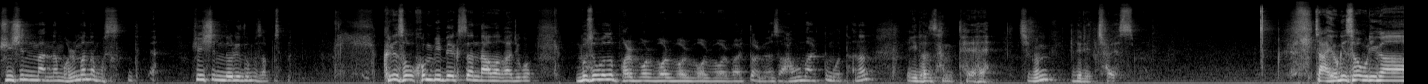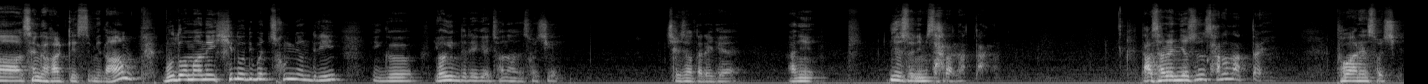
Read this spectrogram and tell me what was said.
귀신 만나면 얼마나 무서운데 귀신 놀이도 무섭잖아. 그래서 혼비백산 나와가지고 무서워서 벌벌벌벌벌벌 떨면서 아무 말도 못하는 이런 상태에 지금 이들이 처했습니다. 자 여기서 우리가 생각할 게 있습니다. 무덤 안에 흰옷 입은 청년들이 그 여인들에게 전한 소식 제자들에게 아니 예수님 살아났다. 나사렛 예수는 살아났다. 부활의 소식.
